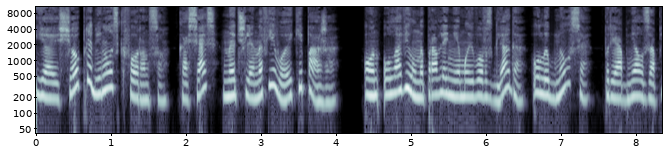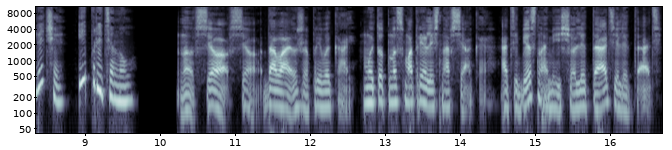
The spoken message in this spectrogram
Я еще придвинулась к Форенсу, косясь на членов его экипажа. Он уловил направление моего взгляда, улыбнулся, приобнял за плечи и притянул. «Ну все, все, давай уже привыкай. Мы тут насмотрелись на всякое, а тебе с нами еще летать и летать».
